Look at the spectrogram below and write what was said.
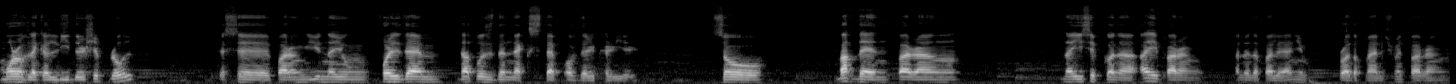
more of like a leadership role. Kasi parang yun na yung, for them, that was the next step of their career. So, back then, parang naisip ko na, ay, parang ano na pala yan, yung product management, parang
